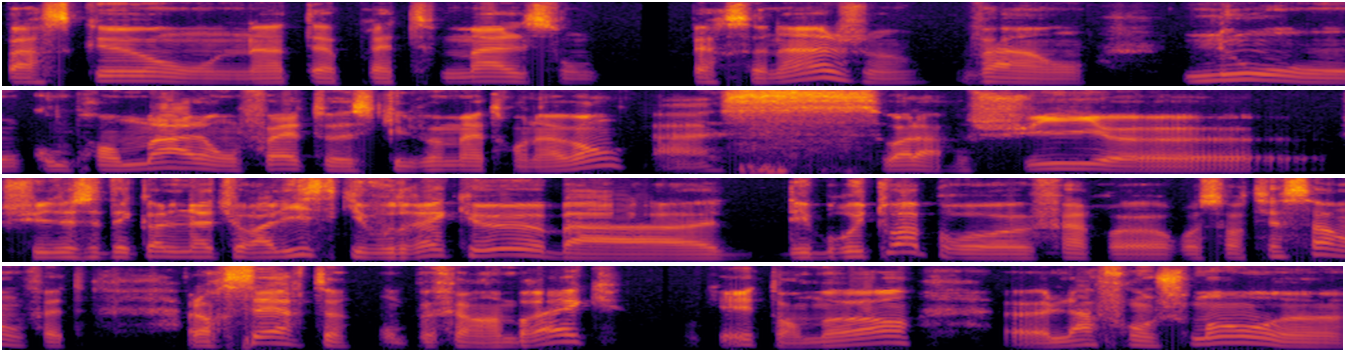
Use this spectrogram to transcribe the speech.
parce que on interprète mal son personnage, enfin, nous on comprend mal en fait ce qu'il veut mettre en avant. Bah, voilà, je suis, je suis de cette école naturaliste qui voudrait que bah débrouille-toi pour faire ressortir ça en fait. Alors certes, on peut faire un break. Temps mort. Euh, là, franchement, euh,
